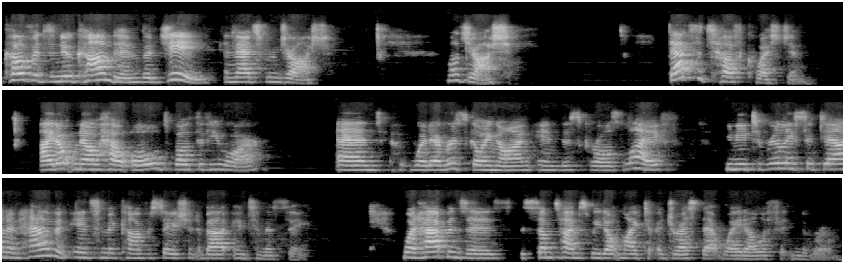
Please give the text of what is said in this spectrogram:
COVID's a new Camden, but gee, and that's from Josh. Well, Josh, that's a tough question. I don't know how old both of you are, and whatever's going on in this girl's life, you need to really sit down and have an intimate conversation about intimacy. What happens is, sometimes we don't like to address that white elephant in the room.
